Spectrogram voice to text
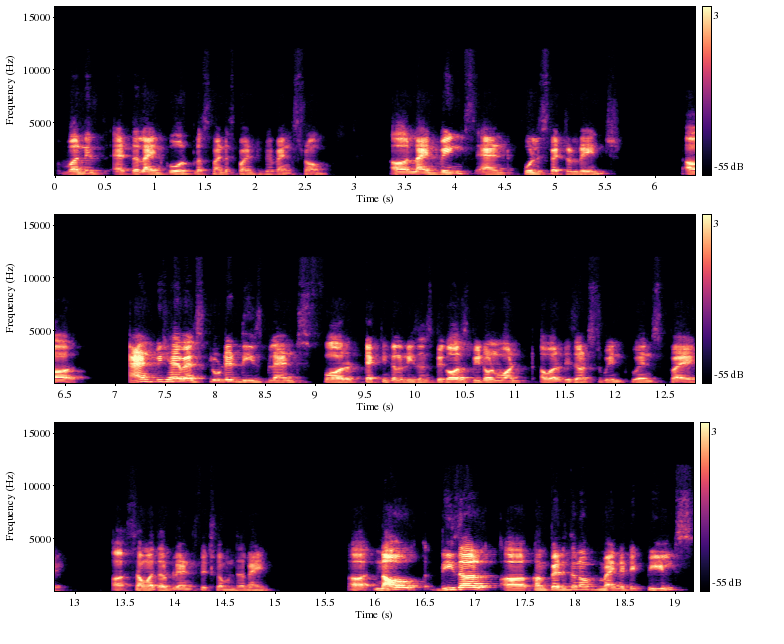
One is at the line core plus minus 0.25 angstrom uh, line wings and full spectral range. Uh, and we have excluded these blends for technical reasons because we don't want our results to be influenced by uh, some other blends which come in the line. Uh, now, these are uh, comparison of magnetic fields.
